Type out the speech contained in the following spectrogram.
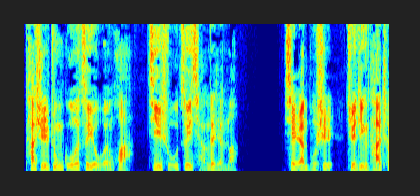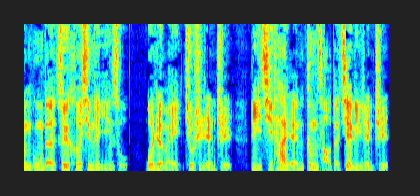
他是中国最有文化、技术最强的人吗？显然不是。决定他成功的最核心的因素，我认为就是认知，比其他人更早的建立认知，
